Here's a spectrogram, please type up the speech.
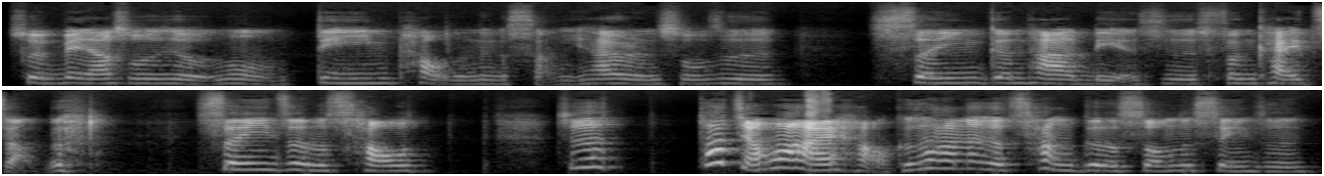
所以被人家说是有那种低音炮的那个嗓音。还有人说是声音跟他的脸是分开长的，声音真的超，就是他讲话还好，可是他那个唱歌的时候，那声音真的，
